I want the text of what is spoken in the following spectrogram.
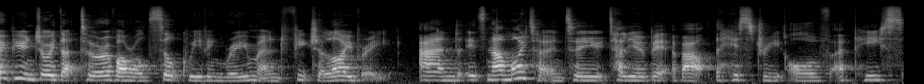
Hope you enjoyed that tour of our old silk weaving room and future library. And it's now my turn to tell you a bit about the history of a piece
